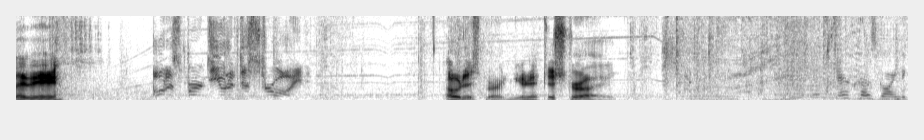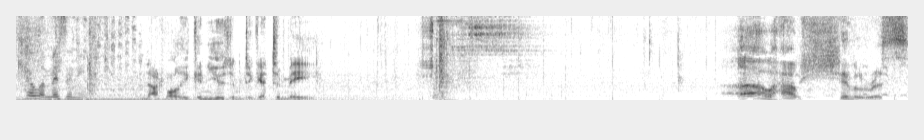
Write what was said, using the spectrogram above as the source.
baby. Otisburg unit destroyed. Otisburg, unit destroyed. Scarecrow's going to kill him, isn't he? Not while he can use him to get to me. Oh, how chivalrous.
